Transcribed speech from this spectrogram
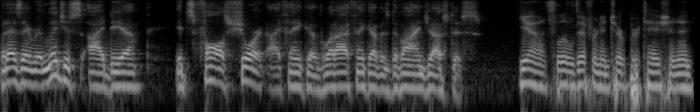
But as a religious idea, it falls short, I think, of what I think of as divine justice. Yeah, it's a little different interpretation. And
